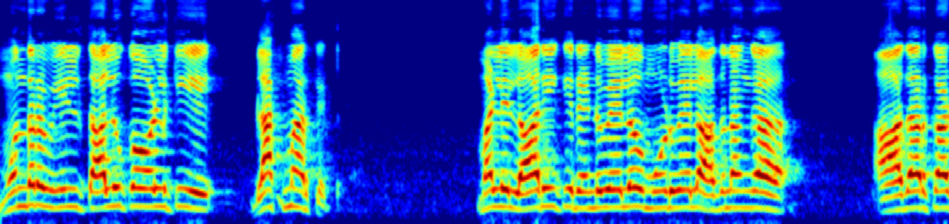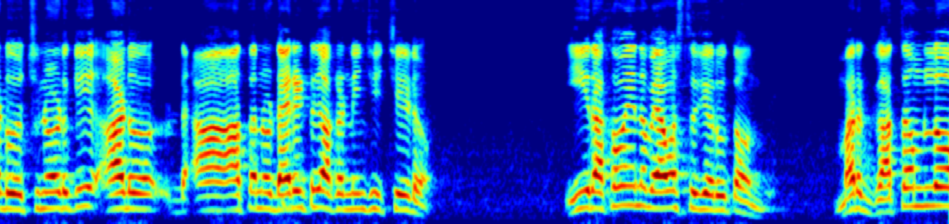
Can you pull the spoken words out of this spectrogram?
ముందర వీళ్ళ తాలూకా వాళ్ళకి బ్లాక్ మార్కెట్. మళ్ళీ లారీకి రెండు వేలు మూడు వేలు అదనంగా ఆధార్ కార్డు వచ్చినోడికి ఆడు అతను డైరెక్ట్గా అక్కడి నుంచి ఇచ్చేయడం. ఈ రకమైన వ్యవస్థ జరుగుతూ ఉంది మరి గతంలో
